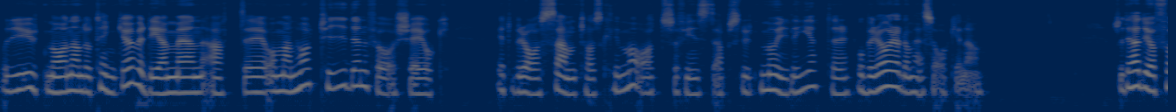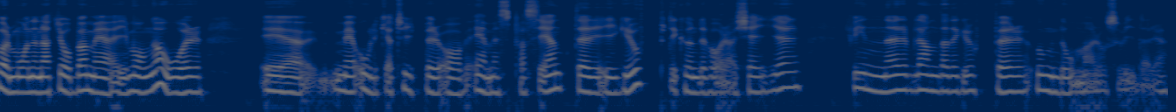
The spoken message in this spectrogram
Och det är utmanande att tänka över det men att eh, om man har tiden för sig och ett bra samtalsklimat så finns det absolut möjligheter att beröra de här sakerna. Så det hade jag förmånen att jobba med i många år eh, med olika typer av MS-patienter i grupp. Det kunde vara tjejer, kvinnor, blandade grupper, ungdomar och så vidare.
